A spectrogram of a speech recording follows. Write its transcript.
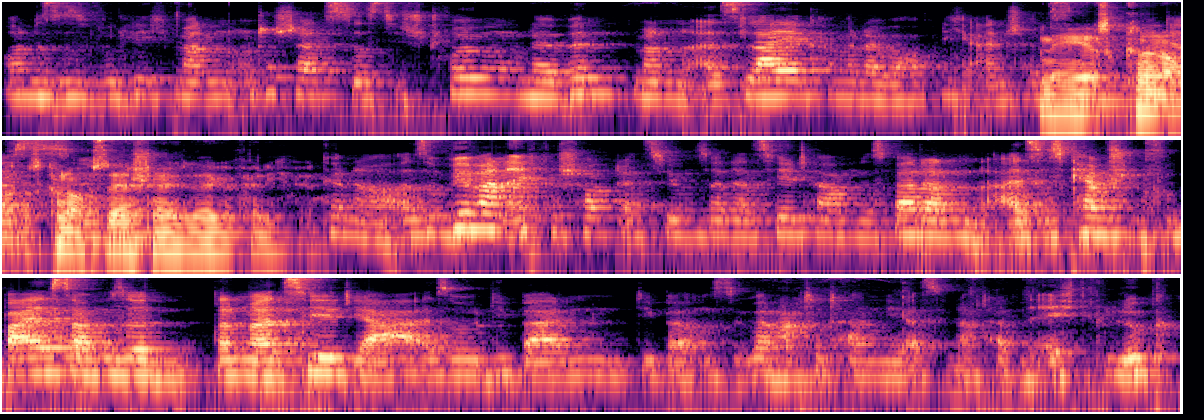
Und es ist wirklich, man unterschätzt das, die Strömung, der Wind, man als Laie kann man da überhaupt nicht einschätzen. Nee, es kann auch, es kann auch sehr schnell sehr gefährlich werden. Genau, also wir waren echt geschockt, als die uns dann erzählt haben. Das war dann, als das Camp schon vorbei ist, haben sie dann mal erzählt, ja, also die beiden, die bei uns übernachtet haben, die erste Nacht hatten echt Glück,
